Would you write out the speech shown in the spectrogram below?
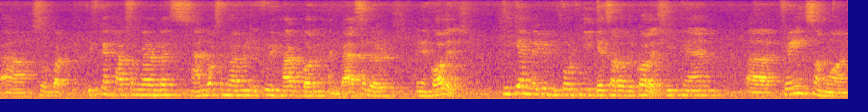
Uh, so, but if you can have somewhere like sandbox environment, if we have got an ambassador in a college, he can maybe before he gets out of the college, he can uh, train someone,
